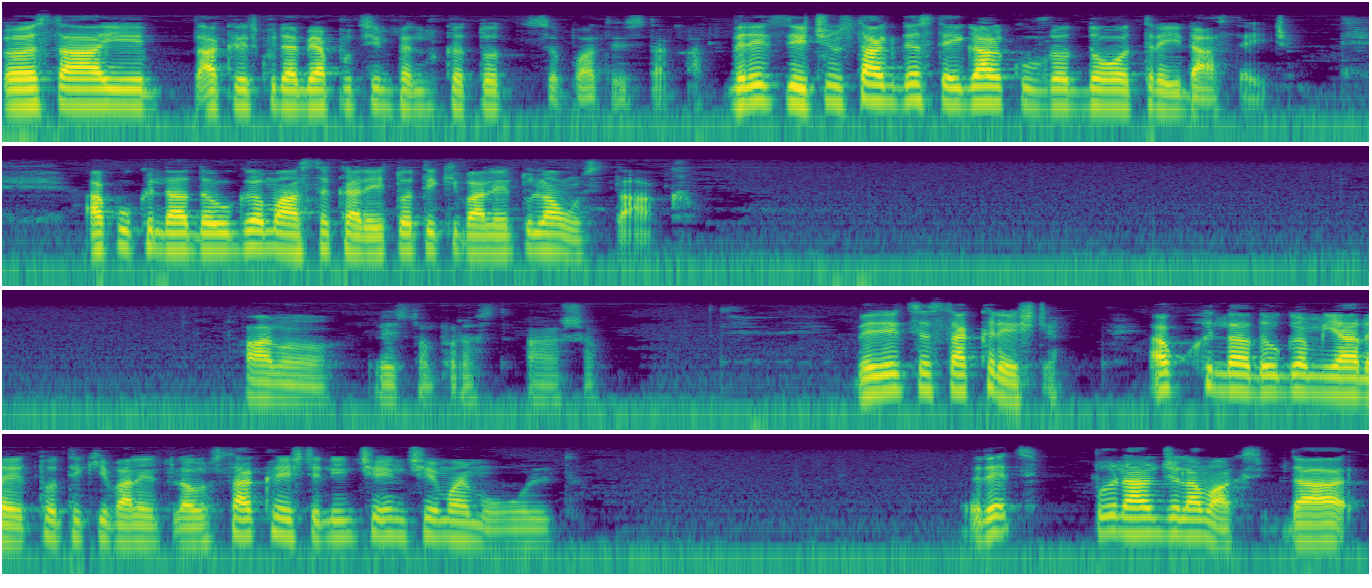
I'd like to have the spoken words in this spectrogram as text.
Ăsta e, a crescut de-abia puțin pentru că tot se poate staca. Vedeți, deci un stack de ăsta egal cu vreo 2-3 de astea aici. Acum când adăugăm asta care e tot echivalentul la un stack. Hai mă, este un prost. Așa. Vedeți, asta crește. Acum când adăugăm iară tot echivalentul la un stack, crește din ce în ce mai mult. Vedeți? Până ajunge la maxim. Dar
